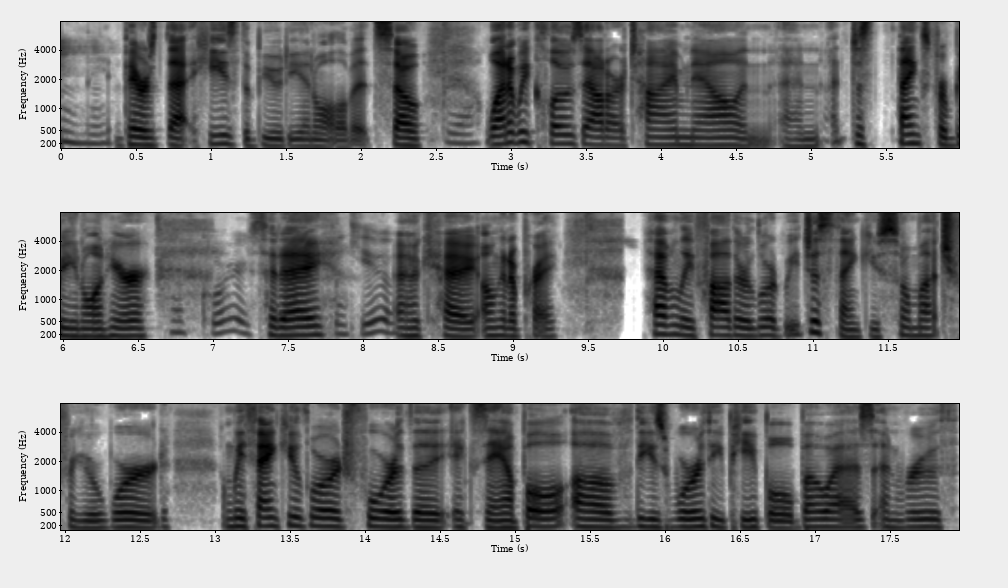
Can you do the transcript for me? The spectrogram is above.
Mm-hmm. There's that he's the beauty in all of it. So yeah. why don't we close out our time now and and just thanks for being on here. Of course. Today. Thank you. Okay, I'm going to pray. Heavenly Father, Lord, we just thank you so much for your word. And we thank you, Lord, for the example of these worthy people, Boaz and Ruth.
